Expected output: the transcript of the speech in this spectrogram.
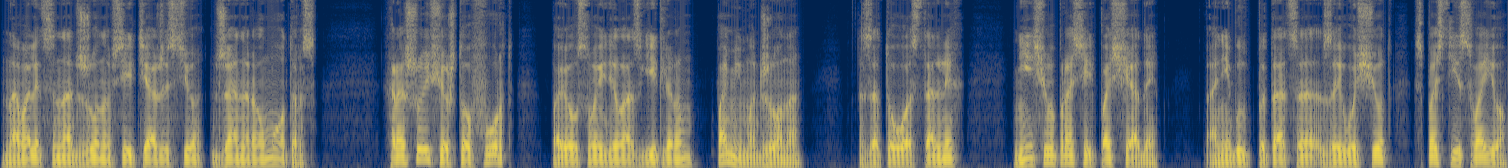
навалится на Джона всей тяжестью General Motors. Хорошо еще, что Форд повел свои дела с Гитлером помимо Джона. Зато у остальных нечего просить пощады. Они будут пытаться за его счет спасти свое.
